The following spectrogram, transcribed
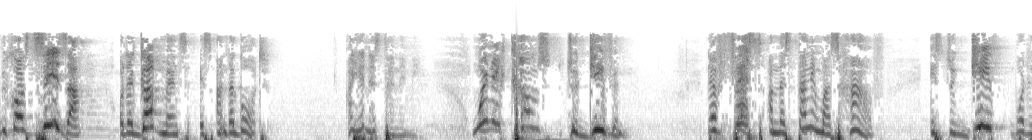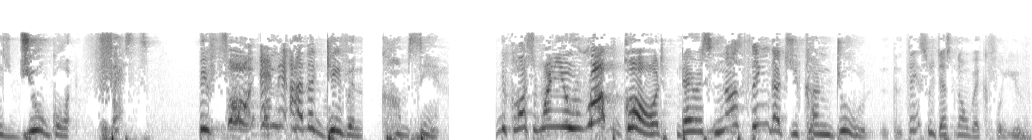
Because Caesar or the government is under God. Are you understanding me? When it comes to giving, the first understanding must have is to give what is due God first before any other giving comes in. Because when you rob God, there is nothing that you can do. Things will just not work for you.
